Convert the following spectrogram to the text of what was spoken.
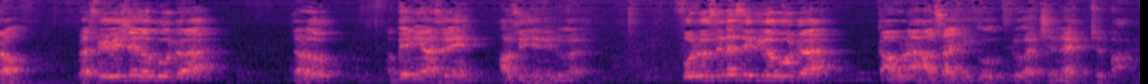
အဲ့တော့ respiration လုပ်ဖို့အတွက်ကျွန်တော်တို့အပင်နေရာဆိုရင်အောက်ဆီဂျင်တွေလိုအပ်တယ်။ photosynthesis ပြုလုပ်ဖို့အတွက်ကာဗွန်ဒိုင်အောက်ဆိုက်တွေကိုလိုအပ်ခြင်းနဲ့ဖြစ်ပါတယ်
